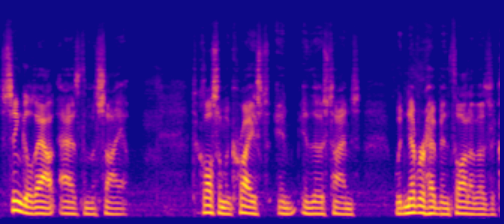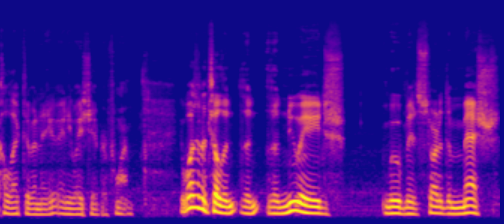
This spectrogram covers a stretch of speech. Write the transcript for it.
singled out as the Messiah. To call someone Christ in, in those times would never have been thought of as a collective in any, any way, shape, or form. It wasn't until the, the, the New Age movement started to mesh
